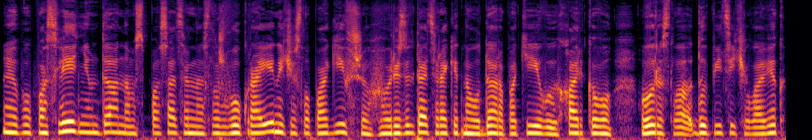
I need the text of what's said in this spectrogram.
Ну по последним данным спасательной службы Украины, число погибших в результате ракетного удара по Киеву и Харькову выросло до пяти человек,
